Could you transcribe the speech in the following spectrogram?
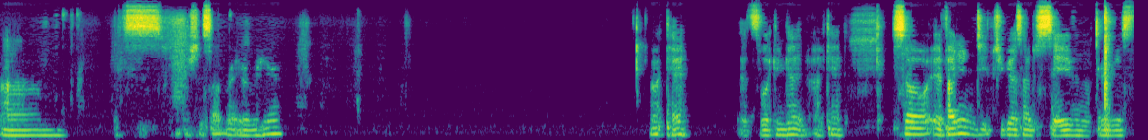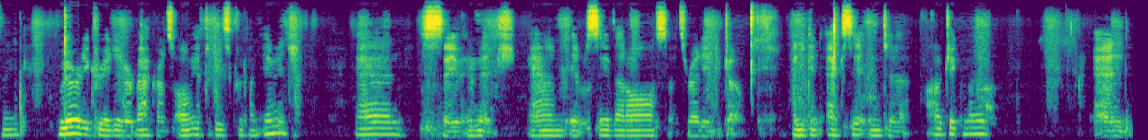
Um, let's finish this up right over here. Okay, it's looking good. Okay, so if I didn't teach you guys how to save in the previous thing, we already created our background, so all we have to do is click on image, and save image. And it will save that all so it's ready to go. And you can exit into object mode. And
